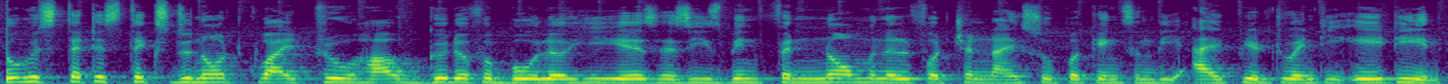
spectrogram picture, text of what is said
Though his statistics do not quite prove how good of a bowler he is as he's been phenomenal for Chennai Super Kings in the IPL 2018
